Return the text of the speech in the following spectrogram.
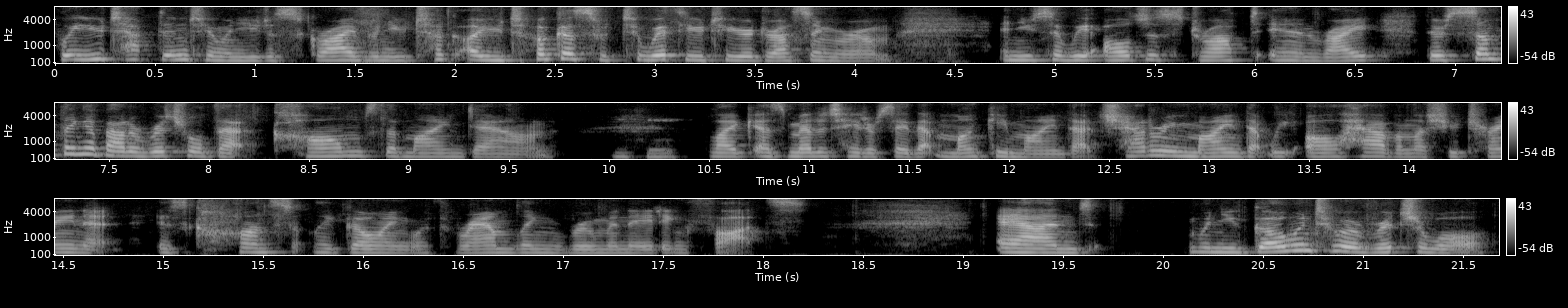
what you tapped into when you described when you took oh, you took us to, with you to your dressing room, and you said we all just dropped in. Right? There's something about a ritual that calms the mind down. Mm-hmm. Like as meditators say, that monkey mind, that chattering mind that we all have, unless you train it, is constantly going with rambling, ruminating thoughts. And when you go into a ritual,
